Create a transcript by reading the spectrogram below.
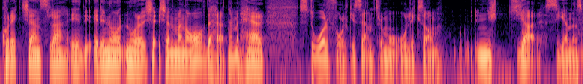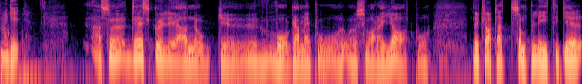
Korrekt känsla? Är det några, känner man av det här att nej, men här står folk i centrum och, och liksom nyttjar scenens magi? Alltså det skulle jag nog uh, våga mig på och svara ja på. Det är klart att som politiker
